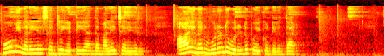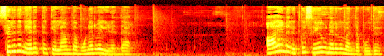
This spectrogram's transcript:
பூமி வரையில் சென்று எட்டிய அந்த மலைச்சரிவில் ஆயனர் உருண்டு உருண்டு போய்க் கொண்டிருந்தார். சிறிது நேரத்திற்கெல்லாம் தம் உணர்வை இழந்தார். ஆயனருக்கு சுய உணர்வு வந்தபோது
